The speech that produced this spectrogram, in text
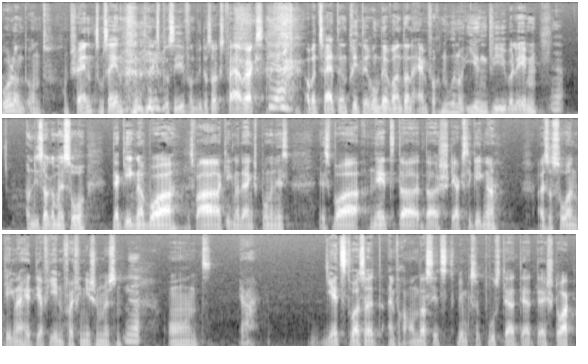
cool und, und, und schön zum Sehen, explosiv und wie du sagst, Fireworks. Ja. Aber zweite und dritte Runde waren dann einfach nur noch irgendwie überleben. Ja. Und ich sage einmal so, der Gegner war, es war ein Gegner, der eingesprungen ist, es war nicht der, der stärkste Gegner. Also so ein Gegner hätte ich auf jeden Fall finishen müssen. Ja. Und ja, jetzt war es halt einfach anders. Jetzt, wir haben gewusst, der, der, der ist stark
